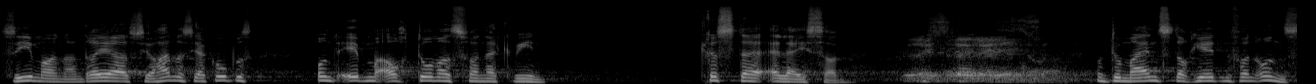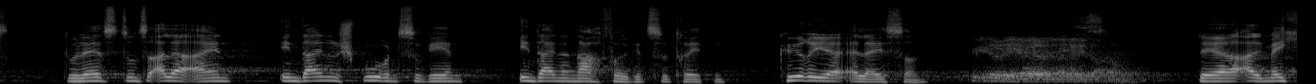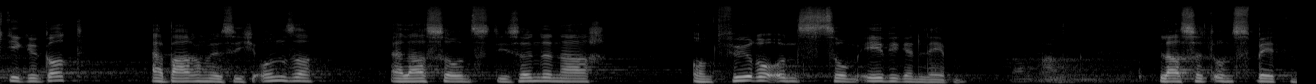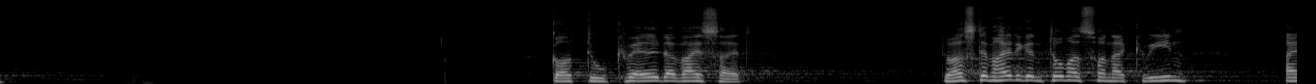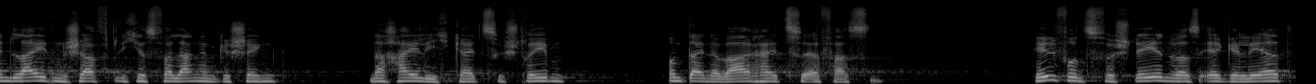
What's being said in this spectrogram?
Simon, Andreas, Johannes, Jakobus und eben auch Thomas von Aquin. Christa eleison. Christa eleison. Und du meinst doch jeden von uns. Du lädst uns alle ein, in deinen Spuren zu gehen, in deine Nachfolge zu treten. Kyrie eleison. Kyrie eleison. Der allmächtige Gott, erbarme sich unser, erlasse uns die Sünde nach und führe uns zum ewigen Leben. Lasset uns beten. Gott, du Quell der Weisheit, du hast dem heiligen Thomas von Aquin ein leidenschaftliches Verlangen geschenkt, nach Heiligkeit zu streben und deine Wahrheit zu erfassen. Hilf uns verstehen, was er gelehrt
